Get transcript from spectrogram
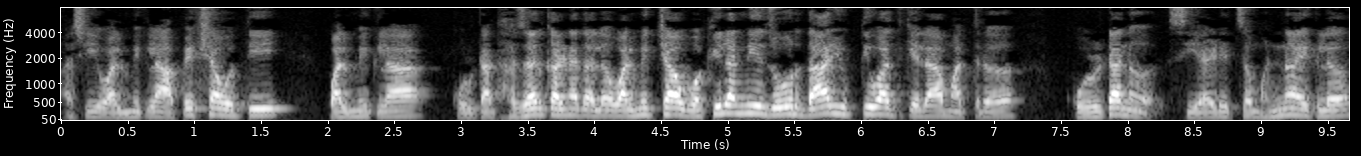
अशी वाल्मिकला अपेक्षा होती. वाल्मिकला कोर्टात हजर करण्यात आलं. वाल्मिकच्या वकिलांनी जोरदार युक्तिवाद केला. मात्र कोर्टानं सीआयडीचं म्हणणं ऐकलं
